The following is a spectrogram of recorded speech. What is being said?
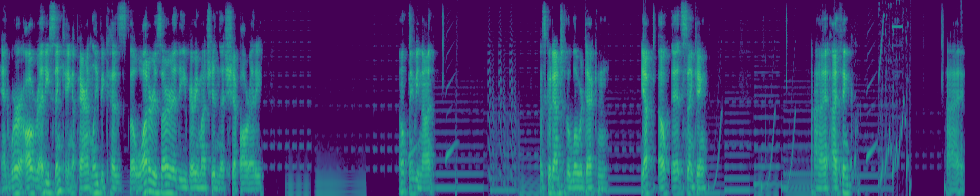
And we're already sinking, apparently, because the water is already very much in this ship already. Oh, maybe not. Let's go down to the lower deck and... Yep, oh, it's sinking. I, I think... I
